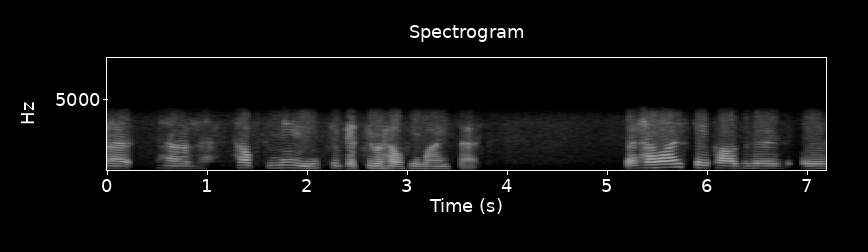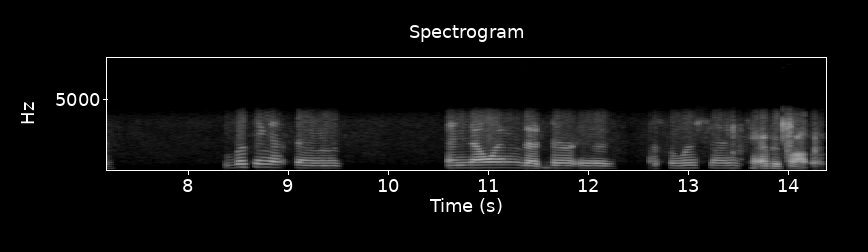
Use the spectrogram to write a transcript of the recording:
that have helped me to get to a healthy mindset. But how I stay positive is looking at things and knowing that there is a solution to every problem.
